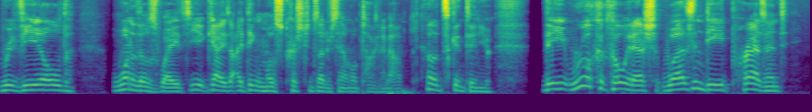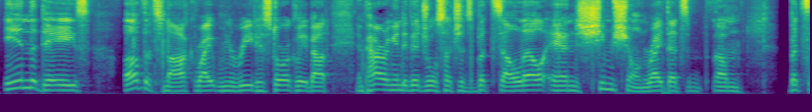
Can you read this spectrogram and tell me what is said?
revealed. One of those ways. You guys, I think most Christians understand what I'm talking about. Let's continue. The Ruach HaKodesh was indeed present in the days of the Tanakh, right? When we read historically about empowering individuals such as Bezalel and Shimshon, right? That's um, but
